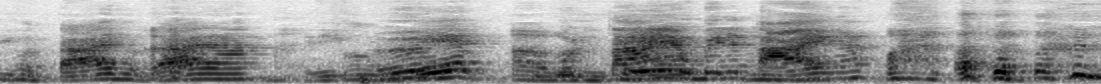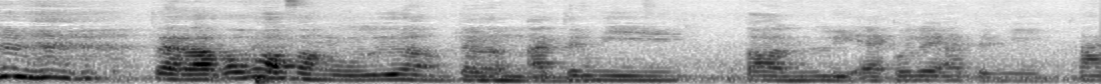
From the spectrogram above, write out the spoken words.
มีคนใต้คนใต้นะอันนี้คนกเอรุงอเทพอ่าคคนนตายเทพไม่ได้ตายนะ แต่เราก็พอฟังรู้เรื่อง แต่แบบอืมอาจจะมีตอนรีแอคก็เลยอาจจะมีใต้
